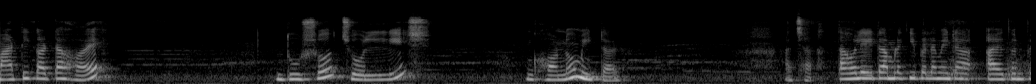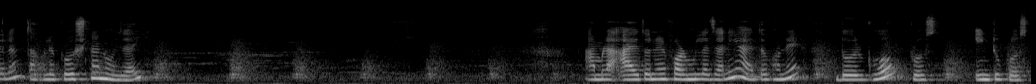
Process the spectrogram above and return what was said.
মাটি কাটা হয় দুশো চল্লিশ ঘন মিটার আচ্ছা তাহলে এটা আমরা কি পেলাম? এটা আয়তন পেলাম। তাহলে প্রশ্নানুযায়ী আমরা আয়তনের ফর্মুলা জানি, আয়তঘনের দৈর্ঘ্য প্রস্থ ইন্টু প্রস্থ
